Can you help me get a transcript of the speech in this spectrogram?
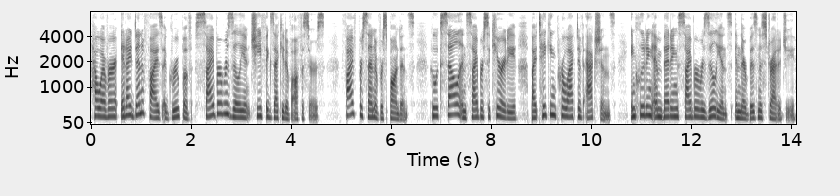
However, it identifies a group of cyber resilient chief executive officers, 5% of respondents, who excel in cybersecurity by taking proactive actions, including embedding cyber resilience in their business strategy.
